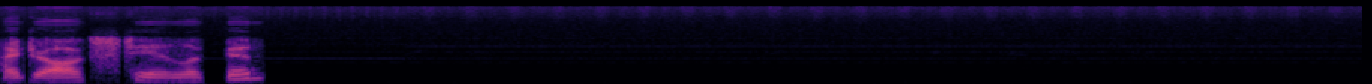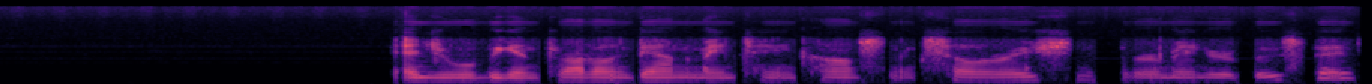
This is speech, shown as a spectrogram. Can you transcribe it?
Hydraulics stay look good. Engine will begin throttling down to maintain constant acceleration for the remainder of boost phase.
